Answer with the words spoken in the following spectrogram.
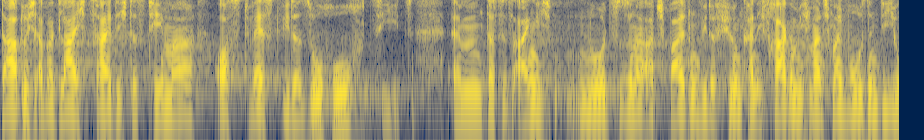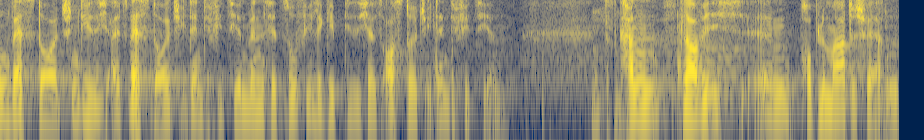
dadurch aber gleichzeitig das Thema Ost-West wieder so hoch zieht, dass es eigentlich nur zu so einer Art Spaltung wieder führen kann. Ich frage mich manchmal, wo sind die jungen Westdeutschen, die sich als Westdeutsch identifizieren, wenn es jetzt so viele gibt, die sich als Ostdeutsch identifizieren. Das kann, glaube ich, ähm, problematisch werden.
